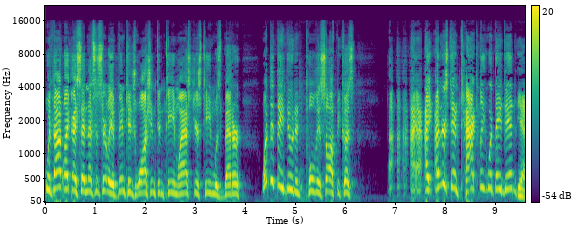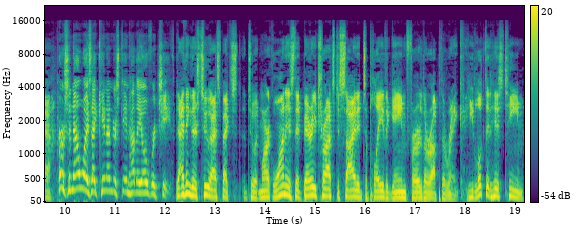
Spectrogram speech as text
Without, like I said, necessarily a vintage Washington team. Last year's team was better. What did they do to pull this off? Because I, I, I understand tactically what they did. Yeah. Personnel wise, I can't understand how they overachieved. I think there's two aspects to it, Mark. One is that Barry Trotz decided to play the game further up the rink. He looked at his team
